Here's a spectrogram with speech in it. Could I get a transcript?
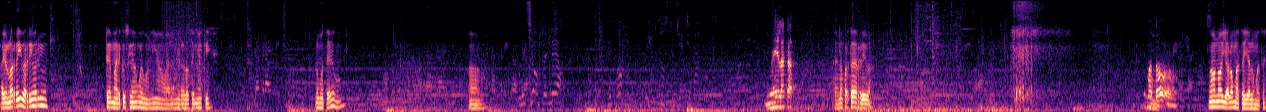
hay uno arriba, arriba, arriba. Este marico se ha huevoneado, vale. Mira, lo tenía aquí. Lo maté, weón. Ah, No hay en la casa. está en la parte de arriba. ¿Lo mató? No, no, ya lo maté, ya lo maté.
